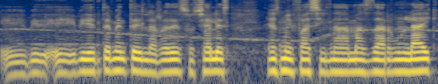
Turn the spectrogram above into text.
evidentemente en las redes sociales es muy fácil nada más dar un like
